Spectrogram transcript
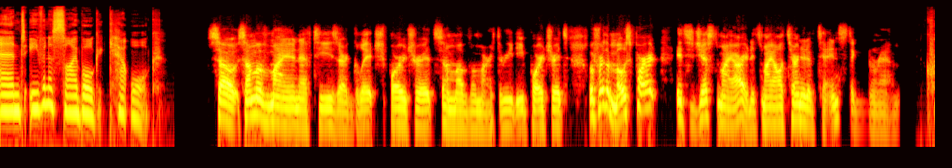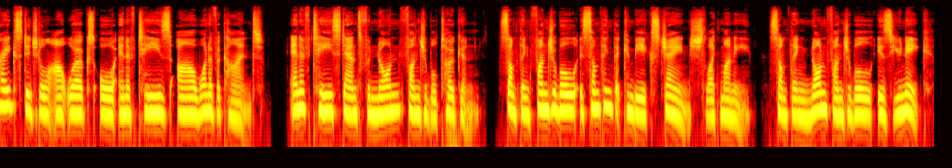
and even a cyborg catwalk. So some of my NFTs are glitch portraits, some of them are 3D portraits, but for the most part, it's just my art. It's my alternative to Instagram. Craig's digital artworks, or NFTs, are one of a kind. NFT stands for non fungible token. Something fungible is something that can be exchanged, like money. Something non fungible is unique.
